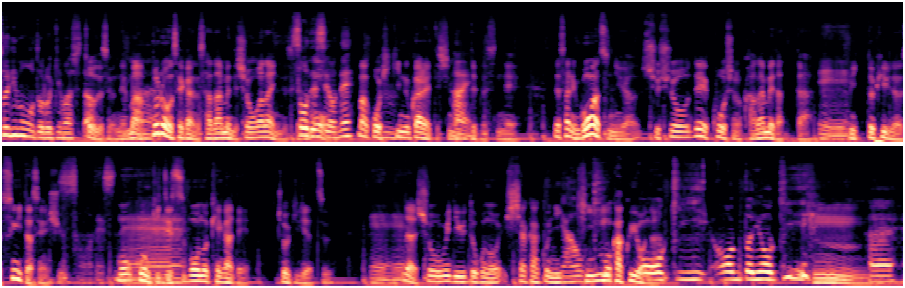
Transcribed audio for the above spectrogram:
当にもう驚きました。そうですよね、まあ、はい、プロの世界の定めでしょうがないんですけどそうですよね、まあ、こう引き抜かれてしまってですね、うんはい、でさらに5月には首相で攻守の要だったミッドフィルダーの杉田選手、そうですね、もう今季絶望の怪我で長期離脱。えー、だから将棋でいうとこの飛車角に金も書くような。大きい。本当に大きい、うん。はい、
